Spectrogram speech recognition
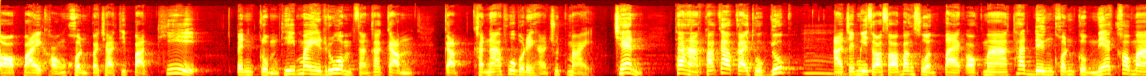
ต่อไปของคนประชาธิปัตย์ที่เป็นกลุ่มที่ไม่ร่วมสังฆกรรม กับคณะผู้บริหารชุดใหม่ เช่น ถ้าหากพรรคก้าวไกลถูกยุบอืมอาจจะมีสสบางส่วนแตกออกมา ถ้าดึงคนกลุ่มเนี้ยเข้ามา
